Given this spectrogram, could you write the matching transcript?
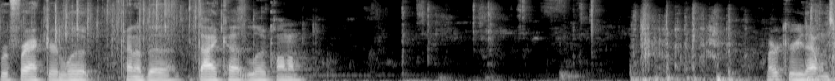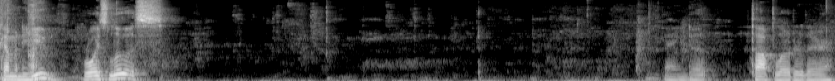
refractor look, kind of the die cut look on them. Mercury, that one's coming to you. Royce Lewis. Banged up top loader there.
